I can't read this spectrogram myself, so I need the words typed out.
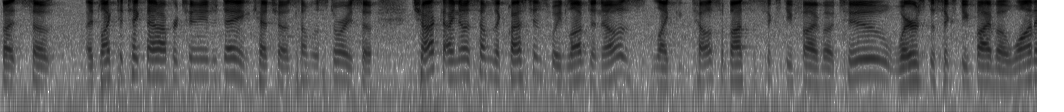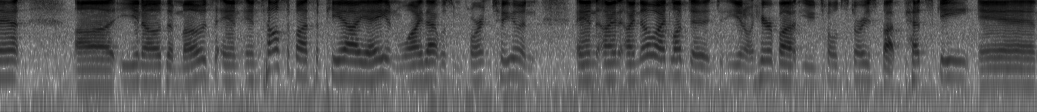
but so I'd like to take that opportunity today and catch uh, some of the stories. So, Chuck, I know some of the questions we'd love to know is like, tell us about the 6502. Where's the 6501 at? Uh, you know, the modes, and, and tell us about the PIA and why that was important to you. And and I, I know I'd love to, to, you know, hear about you told stories about Petsky, and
